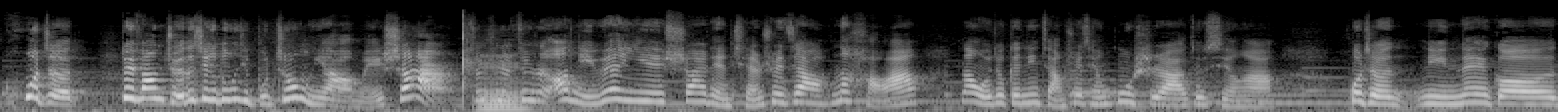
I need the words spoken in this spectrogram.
或者对方觉得这个东西不重要，没事儿，就是、嗯就是哦，你愿意十二点前睡觉，那好啊，那我就跟你讲睡前故事啊就行啊，或者你那个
